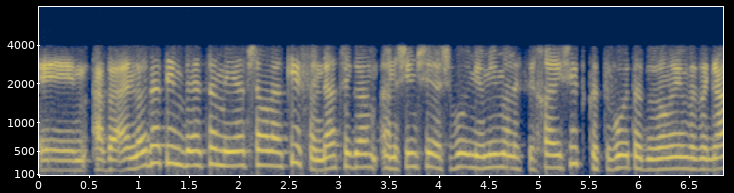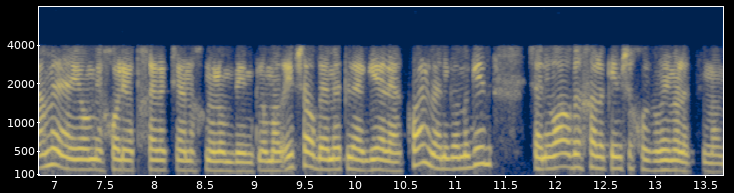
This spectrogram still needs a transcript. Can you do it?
אמ, אבל אני לא יודעת אם בעצם יהיה אפשר להקיף, אני יודעת שגם אנשים שישבו עם ימימה לשיחה אישית כתבו את הדברים, וזה גם אה, היום יכול להיות חלק שאנחנו לומדים. כלומר, אי אפשר באמת להגיע להכל, ואני גם אגיד שאני רואה הרבה חלקים שחוזרים על עצמם.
